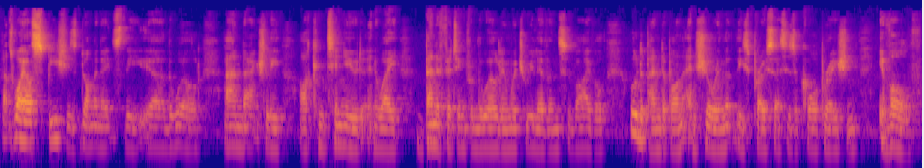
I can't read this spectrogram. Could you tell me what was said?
That's why our species dominates the uh, the world and actually our continued, in a way, benefiting from the world in which we live and survival will depend upon ensuring that these processes of cooperation evolve.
